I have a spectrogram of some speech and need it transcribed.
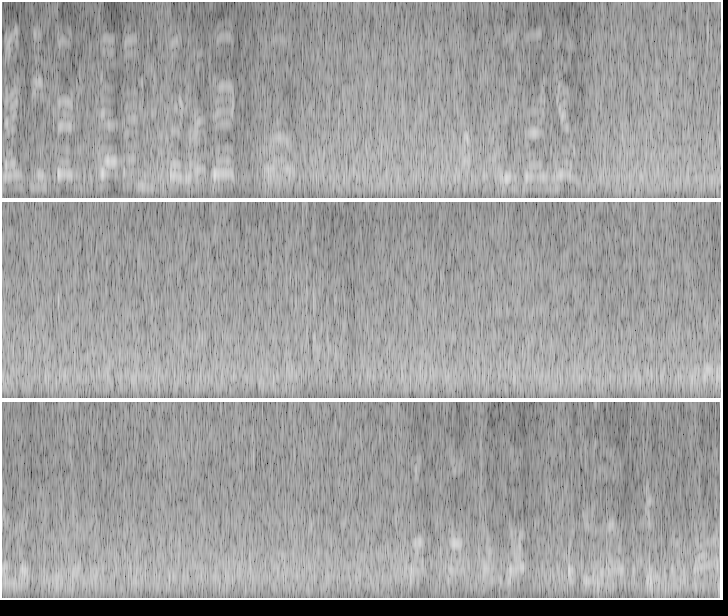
1937, 36. Wow. These were in. Get that indexing again here. Top, top comes up, pushes it out the piece on top.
